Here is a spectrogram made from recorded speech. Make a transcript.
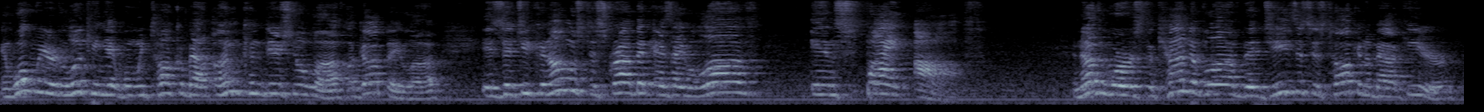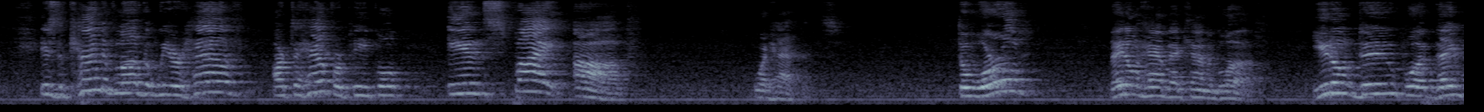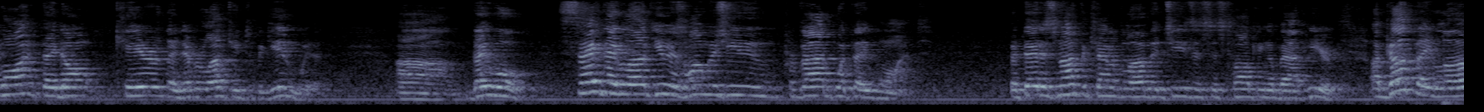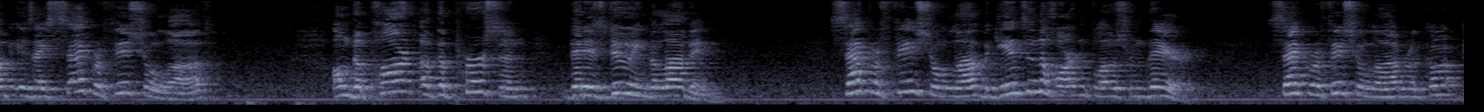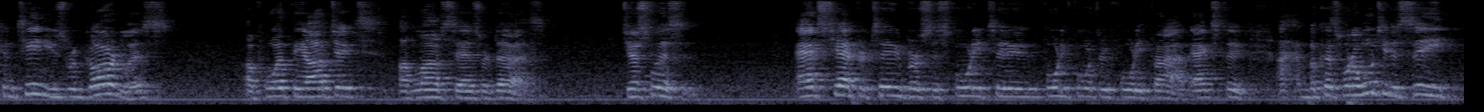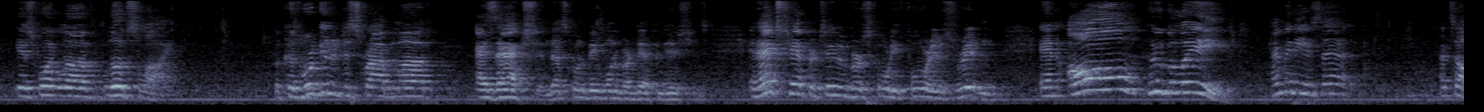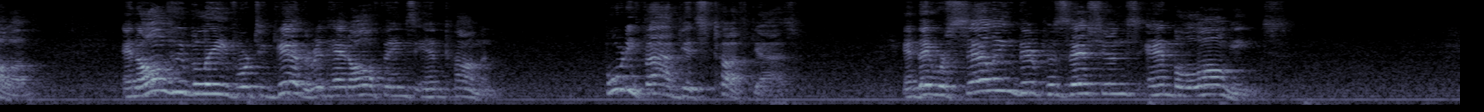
And what we are looking at when we talk about unconditional love, agape love, is that you can almost describe it as a love in spite of. In other words, the kind of love that Jesus is talking about here is the kind of love that we are have are to have for people in spite of what happens. The world, they don't have that kind of love. You don't do what they want, they don't care, they never loved you to begin with. Uh, they will say they love you as long as you provide what they want. But that is not the kind of love that Jesus is talking about here. Agape love is a sacrificial love on the part of the person that is doing the loving. Sacrificial love begins in the heart and flows from there. Sacrificial love continues regardless of what the object of love says or does. Just listen. Acts chapter 2, verses 42, 44 through 45. Acts 2. I, because what I want you to see is what love looks like. Because we're going to describe love as action. That's going to be one of our definitions. In Acts chapter 2 and verse 44, it is written, And all who believed, how many is that? That's all of them. And all who believed were together and had all things in common. 45 gets tough, guys. And they were selling their possessions and belongings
